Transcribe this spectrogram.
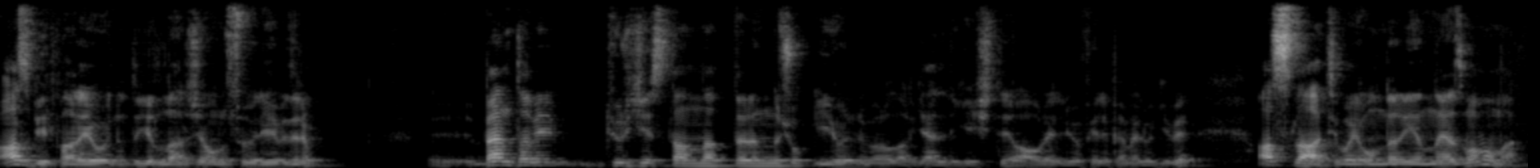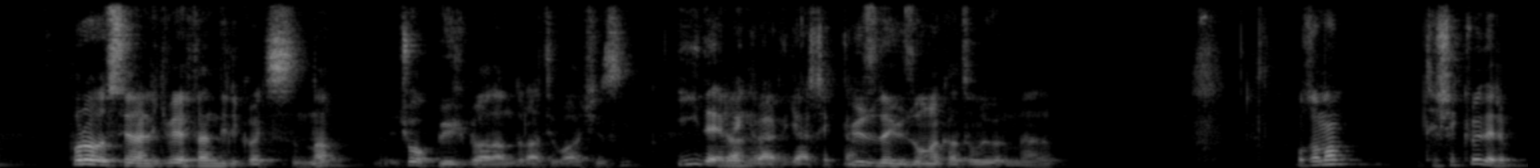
az bir paraya oynadı yıllarca onu söyleyebilirim. Ee, Ben tabii Türkiye standartlarında çok iyi ön numaralar geldi geçti. Aurelio, Felipe Melo gibi. Asla Atiba'yı onların yanına yazmam ama profesyonellik ve efendilik açısından çok büyük bir adamdır Atiba Hutchinson. iyi de emek Yani verdi gerçekten. %100 ona katılıyorum yani. O zaman teşekkür ederim.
